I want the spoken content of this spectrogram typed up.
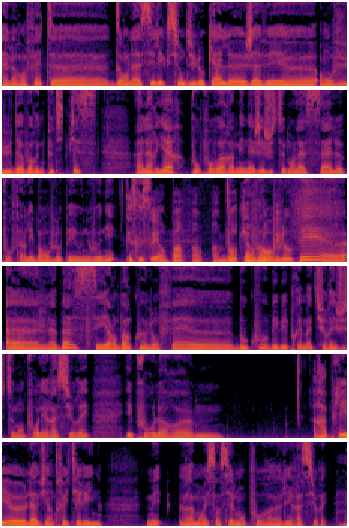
Alors en fait, euh, dans la sélection du local, euh, j'avais euh, en vue d'avoir une petite pièce à l'arrière pour pouvoir aménager justement la salle pour faire les bains enveloppés aux nouveau-nés. Qu'est-ce que c'est un bain un, un bain Donc un bain enveloppé à la base, c'est un bain que l'on fait beaucoup aux bébés prématurés justement pour les rassurer et pour leur rappeler euh, la vie intra-utérine, mais vraiment essentiellement pour euh, les rassurer, mmh.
